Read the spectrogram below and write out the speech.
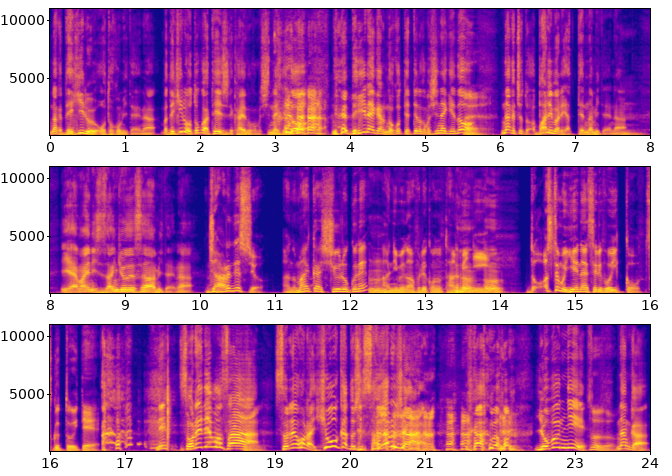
なんかできる男みたいな、まあ、できる男は定時で帰るのかもしれないけど できないから残ってやってるのかもしれないけど、え。なんかちょっとバリバリやってんなみたいな、うん。いや毎日残業でさみたいな。じゃああれですよ。あの毎回収録ね、うん。アニメのアフレコのたんびに、うんうん。どうしても言えないセリフを1個作っておいて。ね。それでもさ、うん。それほら評価として下がるじゃん。あの余分になんか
